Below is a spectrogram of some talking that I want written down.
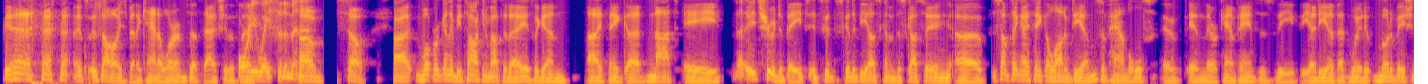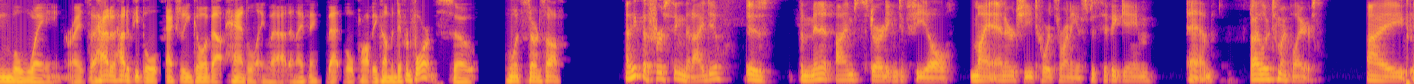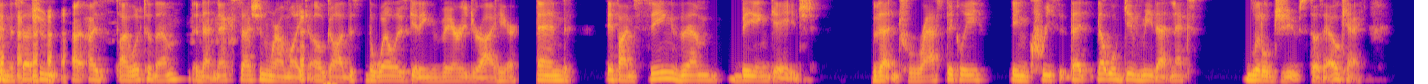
yeah, it's it's always been a can of worms. That's actually the thing. Already wasted a minute. Um, so, uh, what we're going to be talking about today is again, I think, uh, not a, a true debate. It's it's going to be us kind of discussing uh, something I think a lot of DMs have handled uh, in their campaigns is the the idea that motivation will wane, right? So how do how do people actually go about handling that? And I think that will probably come in different forms. So, who wants to start us off? I think the first thing that I do is the minute I'm starting to feel my energy towards running a specific game ebb, I look to my players. I in the session, I, I I look to them in that next session where I'm like, oh god, this the well is getting very dry here. And if I'm seeing them be engaged, that drastically increases that that will give me that next little juice to say, okay,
